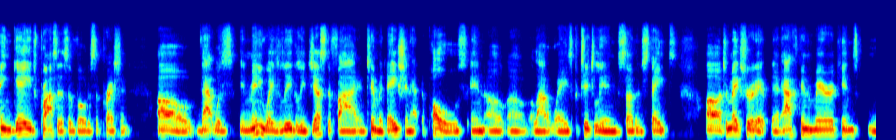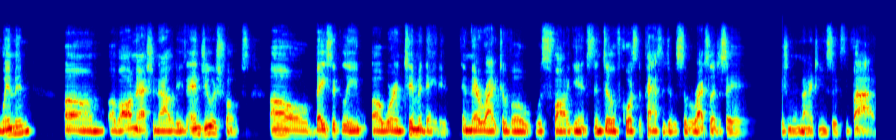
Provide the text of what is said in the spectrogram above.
engaged process of voter suppression uh, that was in many ways legally justified intimidation at the polls in uh, uh, a lot of ways, particularly in southern states, uh, to make sure that, that African Americans, women um, of all nationalities, and Jewish folks uh, basically uh, were intimidated and their right to vote was fought against until, of course, the passage of the civil rights legislation in 1965,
